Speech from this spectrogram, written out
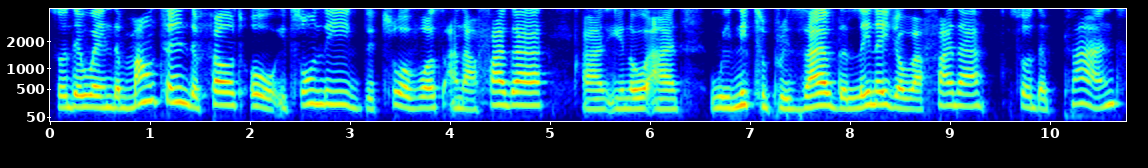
So they were in the mountain, they felt, oh, it's only the two of us and our father, and you know, and we need to preserve the lineage of our father. So they planned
